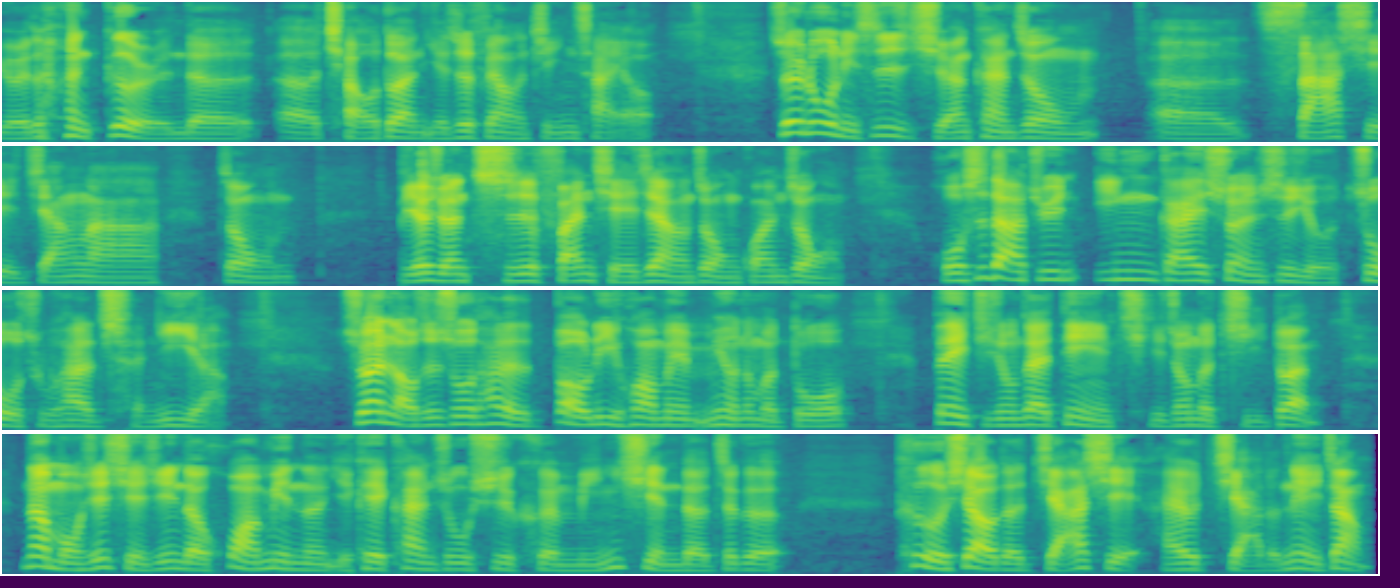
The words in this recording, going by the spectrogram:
有一段个人的呃桥段，也是非常的精彩哦。所以如果你是喜欢看这种呃撒血浆啦，这种比较喜欢吃番茄酱的这种观众哦，《火势大军》应该算是有做出它的诚意啦。虽然老实说，它的暴力画面没有那么多，被集中在电影其中的几段。那某些血腥的画面呢，也可以看出是很明显的这个。特效的假血，还有假的内脏。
